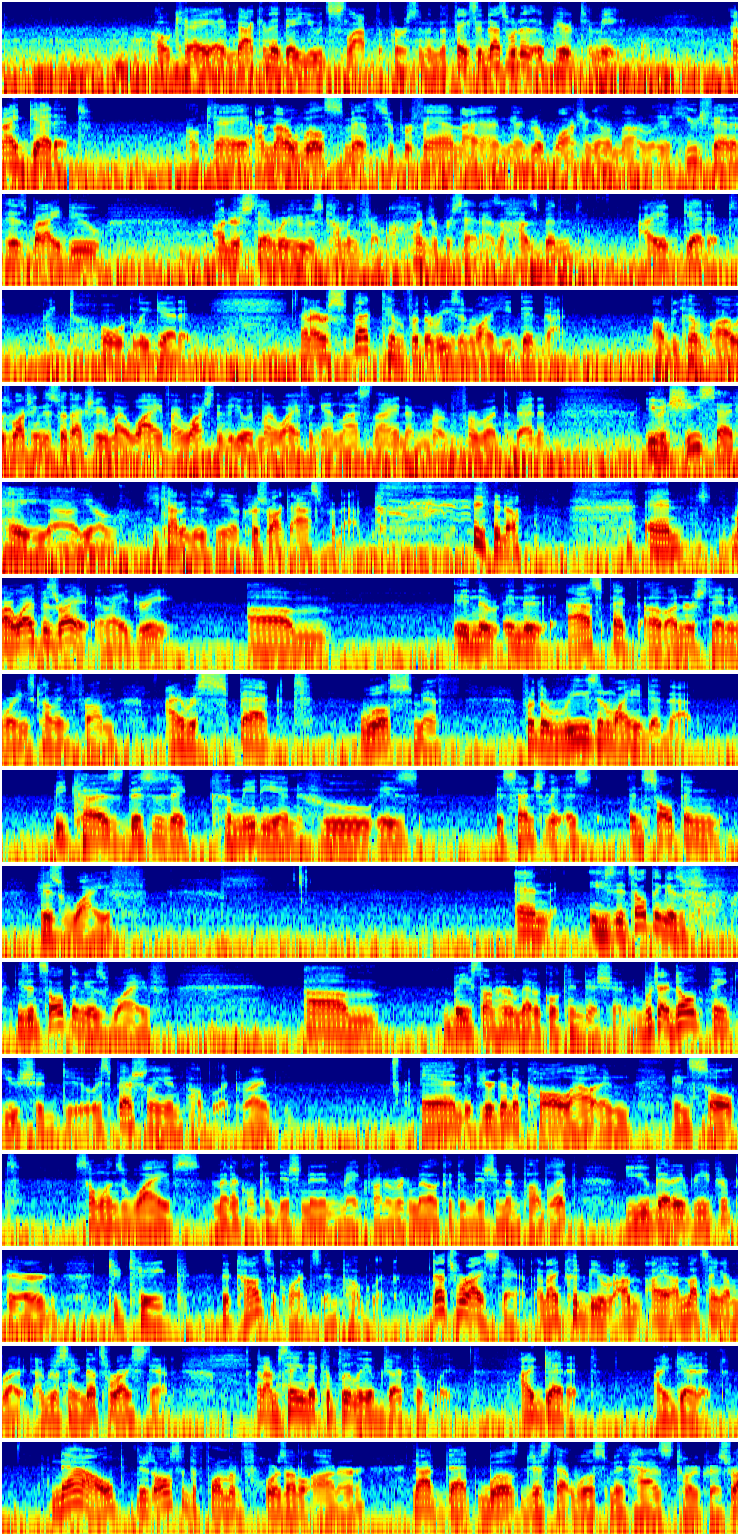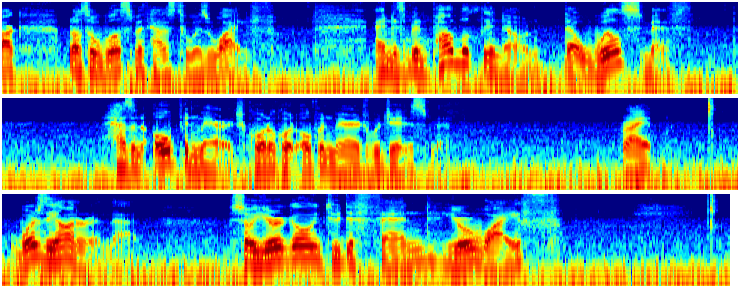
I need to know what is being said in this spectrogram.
Okay, and back in the day, you would slap the person in the face, and that's what it appeared to me. And I get it Okay, I'm not a Will Smith super fan. I, I, mean, I grew up watching him. I'm not really a huge fan of his, but I do understand where he was coming from 100%. As a husband, I get it. I totally get it, and I respect him for the reason why he did that. I'll become. I was watching this with actually my wife. I watched the video with my wife again last night, and before we went to bed, and even she said, "Hey, uh, you know, he kind of, you know, Chris Rock asked for that, you know," and my wife is right, and I agree. Um, in the in the aspect of understanding where he's coming from, I respect Will Smith for the reason why he did that. Because this is a comedian who is essentially is insulting his wife and he's insulting his he's insulting his wife um, based on her medical condition, which I don't think you should do, especially in public, right? And if you're going to call out and insult someone's wife's medical condition and make fun of her medical condition in public, you better be prepared to take the consequence in public. That's where I stand. And I could be, I'm, I, am not saying I'm right. I'm just saying that's where I stand. And I'm saying that completely objectively. I get it. I get it. Now, there's also the form of horizontal honor, not that Will, just that Will Smith has toward Chris Rock, but also Will Smith has to his wife. And it's been publicly known that Will Smith has an open marriage, quote unquote, open marriage with Jada Smith. Right? Where's the honor in that? So you're going to defend your wife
